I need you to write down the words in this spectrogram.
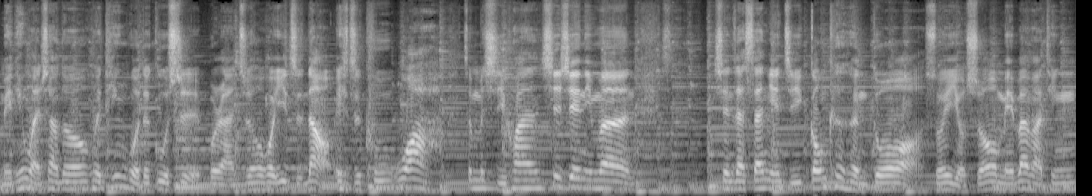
每天晚上都会听我的故事，不然之后会一直闹，一直哭。哇，这么喜欢，谢谢你们。现在三年级功课很多，所以有时候没办法听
